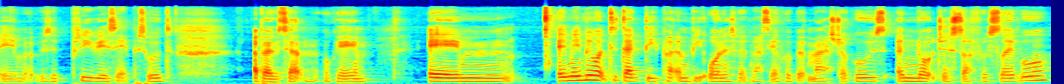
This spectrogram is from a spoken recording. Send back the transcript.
Um, it was a previous episode about it. Okay, um, it made me want to dig deeper and be honest with myself about my struggles and not just surface level.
